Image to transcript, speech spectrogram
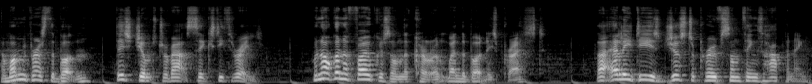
and when we press the button, this jumps to about 63. We're not going to focus on the current when the button is pressed. That LED is just to prove something's happening.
